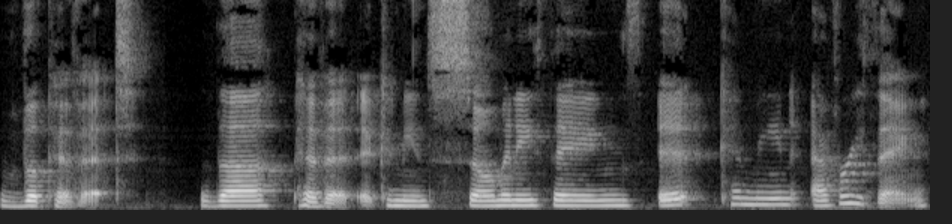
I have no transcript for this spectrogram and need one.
the pivot. The pivot. It can mean so many things, it can mean everything.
